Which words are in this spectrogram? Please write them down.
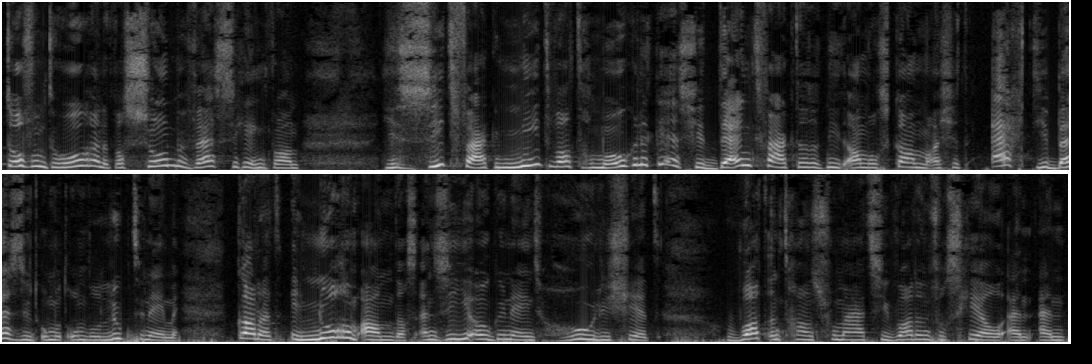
tof om te horen. En het was zo'n bevestiging van, je ziet vaak niet wat er mogelijk is. Je denkt vaak dat het niet anders kan. Maar als je het echt je best doet om het onder de loep te nemen, kan het enorm anders. En zie je ook ineens, holy shit, wat een transformatie, wat een verschil. En, en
